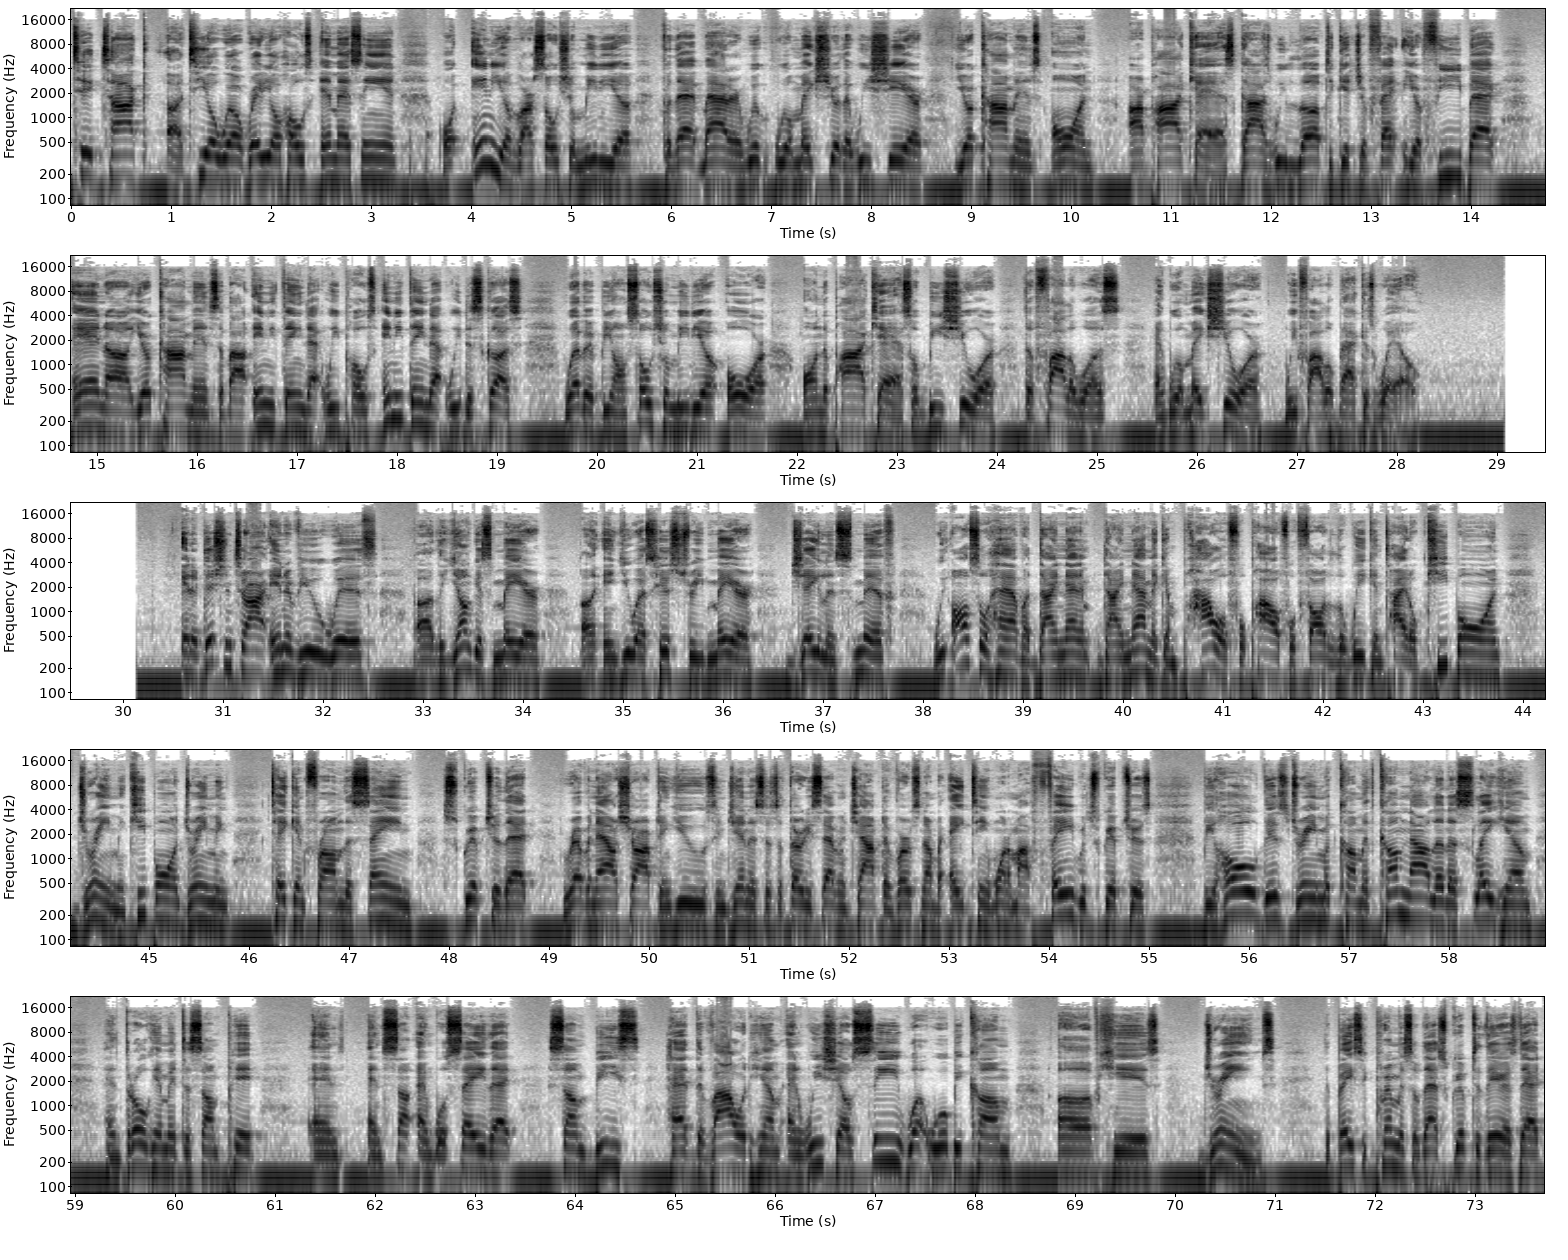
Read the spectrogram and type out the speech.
TikTok, uh, TOL radio host, MSN, or any of our social media for that matter. We'll, we'll make sure that we share your comments on our podcast. Guys, we love to get your fa- your feedback and uh, your comments about anything that we post, anything that we discuss, whether it be on social media or on the podcast. So be sure to follow us, and we'll make sure we follow back as well. In addition to our interview with uh, the youngest mayor uh, in U.S. history, Mayor Jaylen Smith. We also have a dynamic, dynamic and powerful, powerful thought of the week entitled "Keep On Dreaming." Keep on dreaming, taken from the same scripture that Reverend Al Sharpton used in Genesis, the 37th chapter, verse number 18. One of my favorite scriptures. Behold, this dreamer cometh. Come now, let us slay him and throw him into some pit, and and some and will say that some beast had devoured him, and we shall see what will become of his dreams. The basic premise of that scripture there is that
